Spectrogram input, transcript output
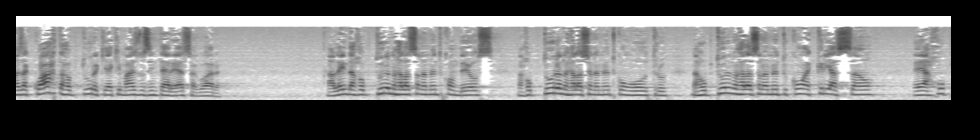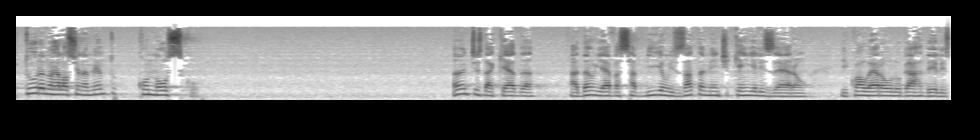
Mas a quarta ruptura, que é a que mais nos interessa agora, além da ruptura no relacionamento com Deus, na ruptura no relacionamento com o outro, na ruptura no relacionamento com a criação, é a ruptura no relacionamento conosco. Antes da queda, Adão e Eva sabiam exatamente quem eles eram e qual era o lugar deles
